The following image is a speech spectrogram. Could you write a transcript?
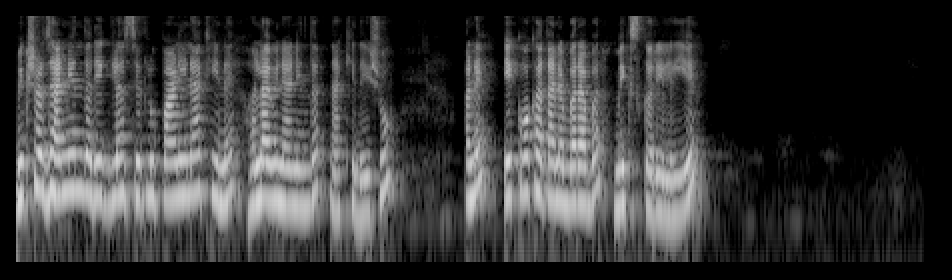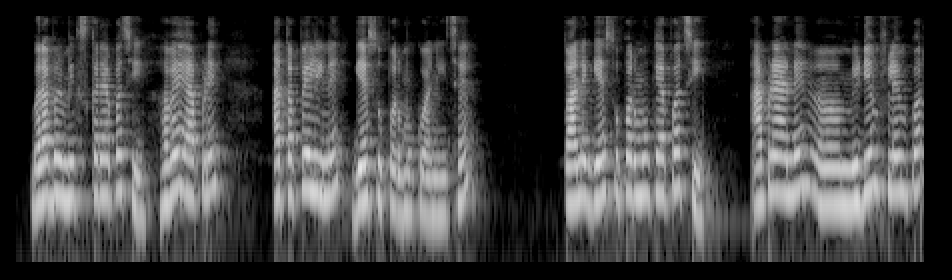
મિક્સર જારની અંદર એક ગ્લાસ જેટલું પાણી નાખીને હલાવીને આની અંદર નાખી દઈશું. અને એક વખત આને બરાબર મિક્સ કરી લઈએ. બરાબર મિક્સ કર્યા પછી હવે આપણે આ તપેલીને ગેસ ઉપર મૂકવાની છે. તો આને ગેસ ઉપર મૂક્યા પછી આપણે આને મીડિયમ ફ્લેમ પર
